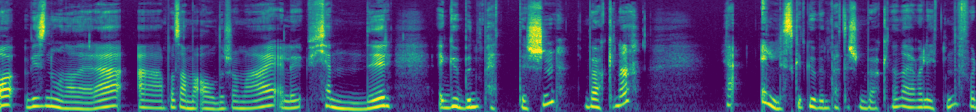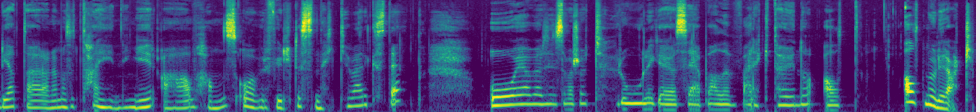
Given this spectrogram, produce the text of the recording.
Og hvis noen av dere er på samme alder som meg, eller kjenner Gubben Pettersen-bøkene Jeg elsket Gubben Pettersen-bøkene da jeg var liten, fordi at der er det masse tegninger av hans overfylte snekkerverksted. Og jeg bare syntes det var så utrolig gøy å se på alle verktøyene og alt, alt mulig rart.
